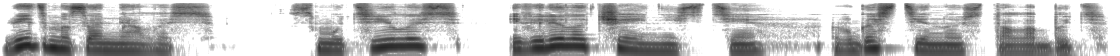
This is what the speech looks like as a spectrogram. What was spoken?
Ведьма замялась, смутилась и велела чай нести. В гостиную стала быть.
